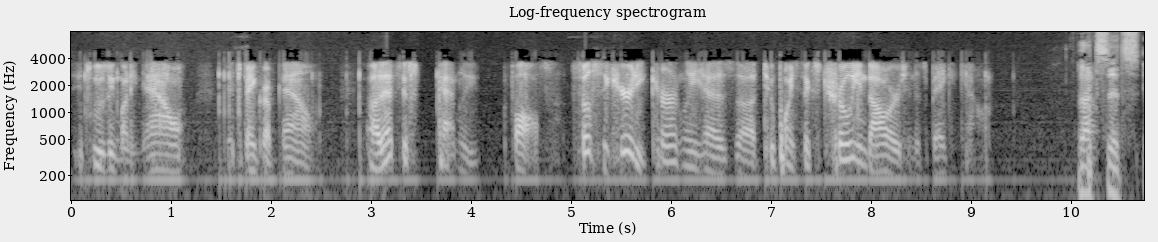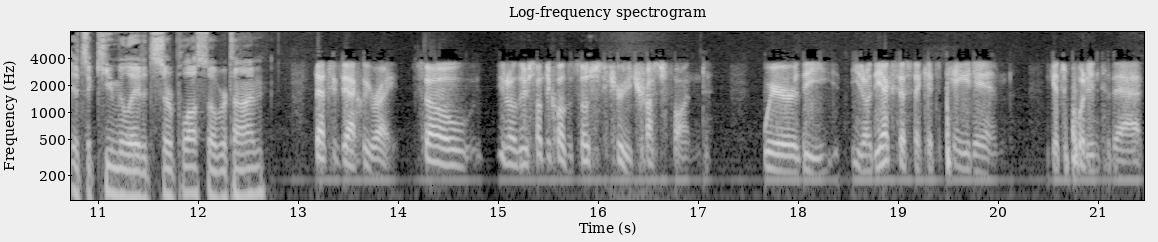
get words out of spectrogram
it's losing money now, it's bankrupt now. Uh, that's just patently false. Social Security currently has uh, 2.6 trillion dollars in its bank account. That's its its accumulated surplus over time. That's exactly right. So you know, there's something called the Social Security Trust Fund, where the you know the excess that gets paid in gets put into that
